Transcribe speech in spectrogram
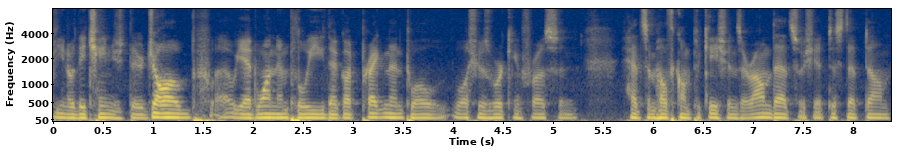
you know they changed their job. Uh, we had one employee that got pregnant while while she was working for us and had some health complications around that so she had to step down.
